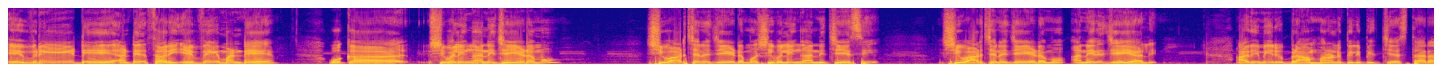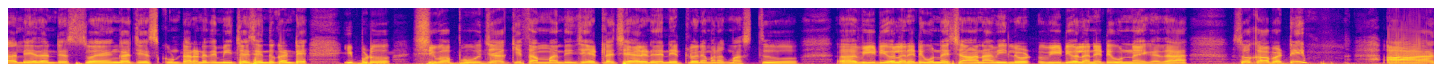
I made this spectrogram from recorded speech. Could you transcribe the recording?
ఎవ్రీ డే అంటే సారీ ఎవ్రీ మండే ఒక శివలింగాన్ని చేయడము శివార్చన చేయడము శివలింగాన్ని చేసి శివార్చన చేయడము అనేది చేయాలి. అది మీరు బ్రాహ్మణులు పిలిపించేస్తారా? లేదంటే స్వయంగా చేసుకుంటారా అనేది మీ చేసి. ఎందుకంటే ఇప్పుడు శివ పూజకి సంబంధించి ఎట్లా చేయాలనేది నెట్లోనే మనకు మస్తు వీడియోలు అనేటివి ఉన్నాయి. చాలా వీడియో వీడియోలు అనేటివి ఉన్నాయి కదా. సో కాబట్టి ఆ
